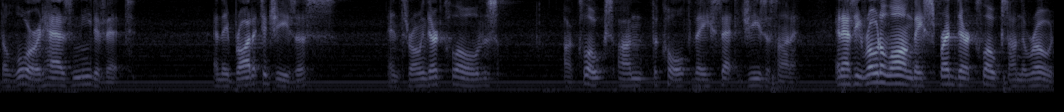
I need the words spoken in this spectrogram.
The Lord has need of it. And they brought it to Jesus, and throwing their clothes, uh, cloaks on the colt, they set Jesus on it. And as he rode along, they spread their cloaks on the road.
